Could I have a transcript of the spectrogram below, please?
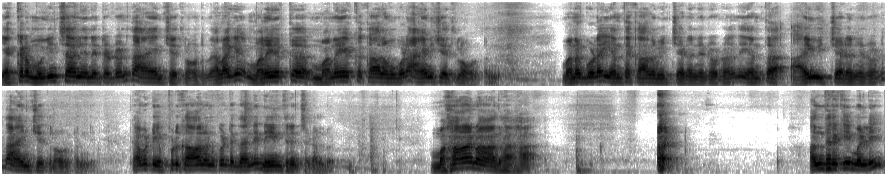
ఎక్కడ ముగించాలి అనేటటువంటిది ఆయన చేతిలో ఉంటుంది. అలాగే మన యొక్క మన యొక్క కాలం కూడా ఆయన చేతిలో ఉంటుంది. మనకు కూడా ఎంత కాలం ఇచ్చాడు అనేటువంటిది ఎంత ఆయువు ఇచ్చాడు అనేటువంటిది ఆయన చేతిలో ఉంటుంది. కాబట్టి ఎప్పుడు కావాలనుకుంటే దాన్ని నియంత్రించగలడు. మహానాథ. అందరికీ మళ్ళీ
